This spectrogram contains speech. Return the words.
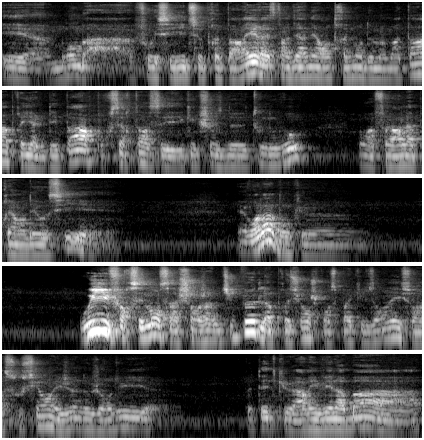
et bon, bah faut essayer de se préparer. Il reste un dernier entraînement demain matin. Après, il y a le départ. Pour certains, c'est quelque chose de tout nouveau. On va falloir l'appréhender aussi. Et, voilà, donc. Euh, oui, forcément, ça change un petit peu de la pression. Je pense pas qu'ils en aient. Ils sont insouciants, les jeunes aujourd'hui. Euh, peut-être qu'arriver là-bas,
